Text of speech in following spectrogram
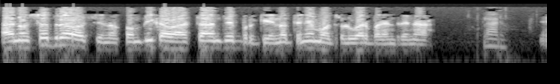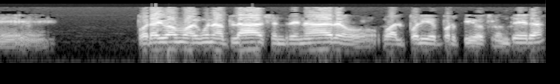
A nosotros se nos complica bastante porque no tenemos otro lugar para entrenar. Claro. Eh, por ahí vamos a alguna plaza a entrenar o, al polideportivo de frontera,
